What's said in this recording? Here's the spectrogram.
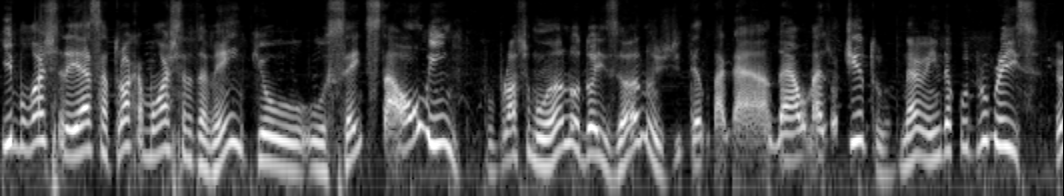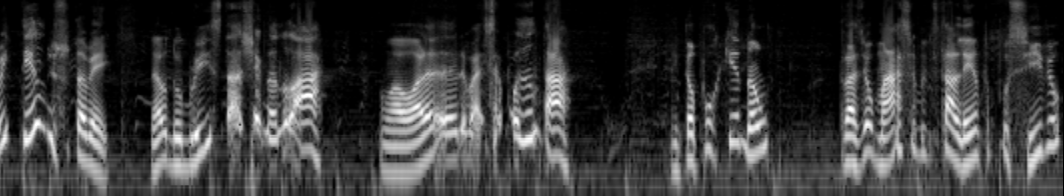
E mostra, e essa troca mostra também que o, o Saints está all-in pro próximo ano ou dois anos de tentar ganhar, ganhar mais um título, né? Ainda com o Drew Brees. Eu entendo isso também. Né? O Drew Brees está chegando lá. Uma hora ele vai se aposentar. Então por que não trazer o máximo de talento possível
